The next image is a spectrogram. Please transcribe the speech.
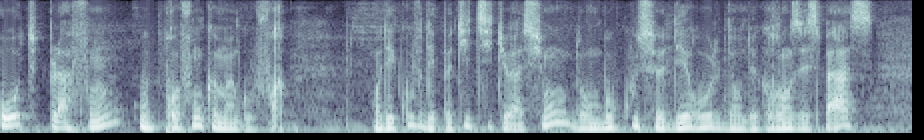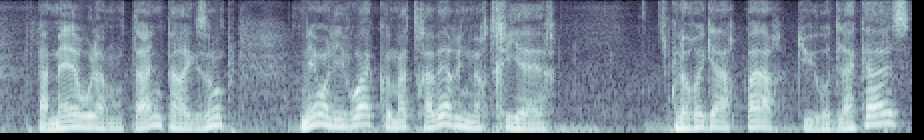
haute plafond ou profond comme un gouffre. On découvre des petites situations dont beaucoup se déroulent dans de grands espaces, la mer ou la montagne par exemple, mais on les voit comme à travers une meurtrière. Le regard part du haut de la case,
